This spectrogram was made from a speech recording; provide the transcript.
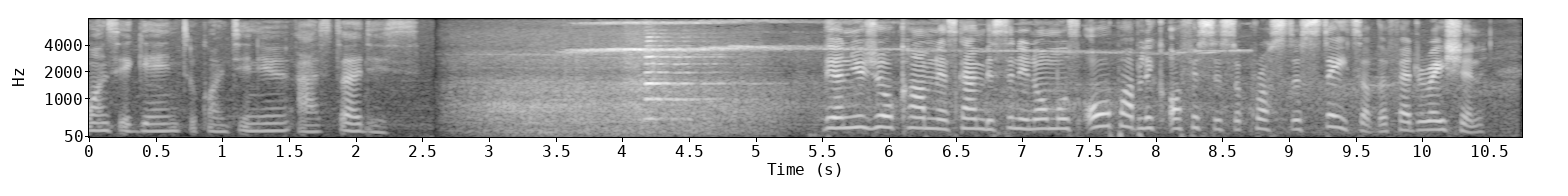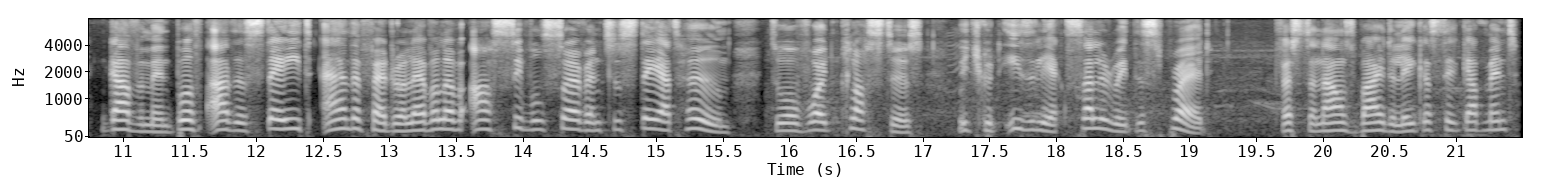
once again to continue our studies. The unusual calmness can be seen in almost all public offices across the states of the Federation. Government, both at the state and the federal level, have asked civil servants to stay at home to avoid clusters, which could easily accelerate the spread. First announced by the Lagos state government,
